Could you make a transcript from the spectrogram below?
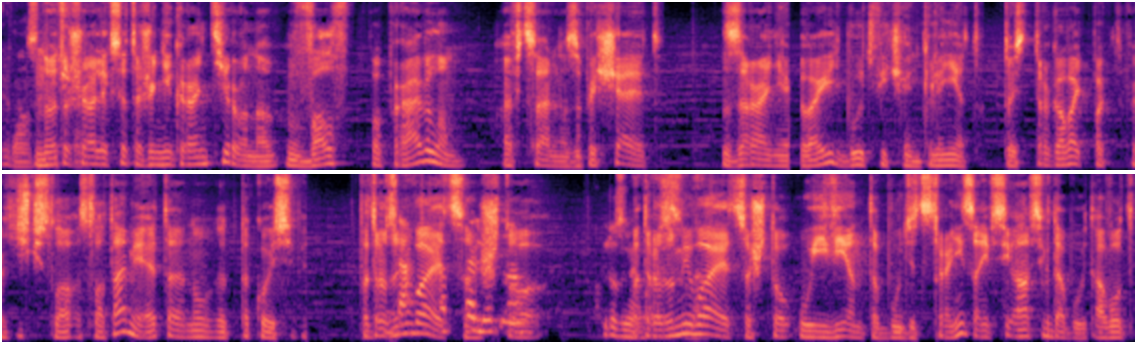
Э, но это же, Алекс, это же не гарантированно. Valve по правилам официально запрещает заранее говорить, будет фичеринг или нет. То есть торговать практически слотами, это, ну, это такое себе. Подразумевается, да, что подразумевается, подразумевается да. что у ивента будет страница, она всегда будет, а вот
